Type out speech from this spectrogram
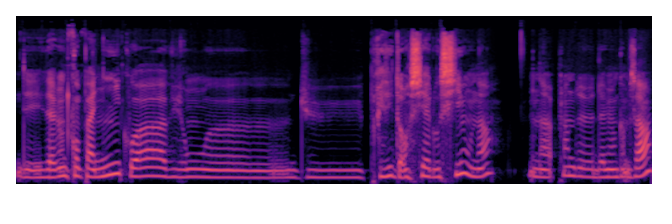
des avions de compagnie, quoi, avions euh, du présidentiel aussi, on a. On a plein d'avions comme ça.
